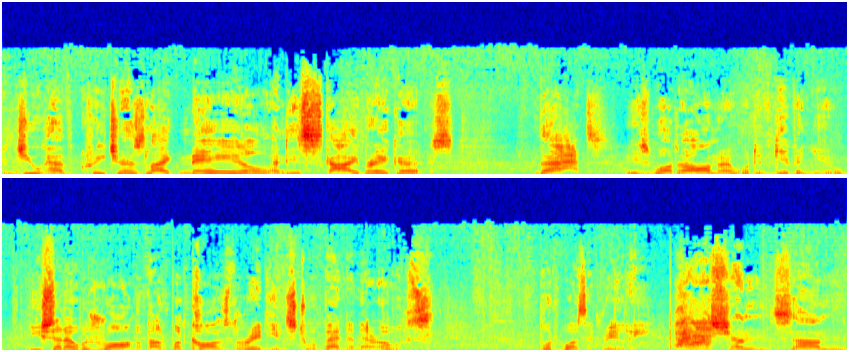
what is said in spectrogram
and you have creatures like Nale and his Skybreakers. That is what honor would have given you. You said I was wrong about what caused the Radiants to abandon their oaths. What was it really? Passion, son.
